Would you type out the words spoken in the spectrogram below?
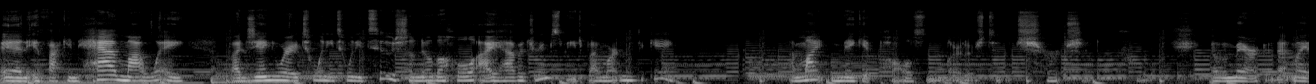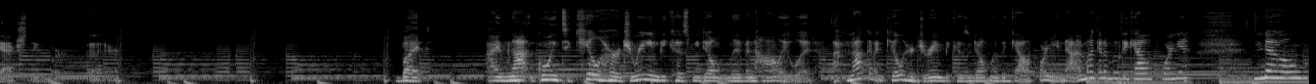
And if I can have my way by January 2022, she'll know the whole I Have a Dream speech by Martin Luther King. I might make it Paul's letters to the Church of America. That might actually work better. But I'm not going to kill her dream because we don't live in Hollywood. I'm not going to kill her dream because we don't live in California. Now, am I going to move to California? No,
